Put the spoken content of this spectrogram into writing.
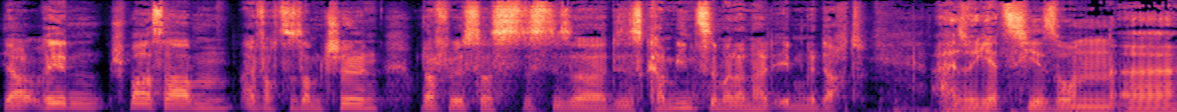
ja reden, Spaß haben, einfach zusammen chillen. Und dafür ist das ist dieser, dieses Kaminzimmer dann halt eben gedacht. Also jetzt hier so ein äh,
